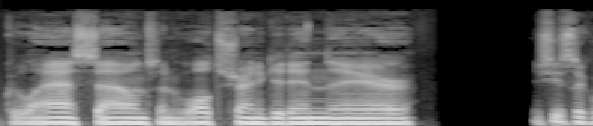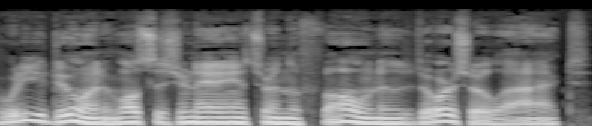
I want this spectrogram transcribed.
glass sounds, and Walt's trying to get in there. And she's like, What are you doing? And Walt says, You're not answering the phone, and the doors are locked.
